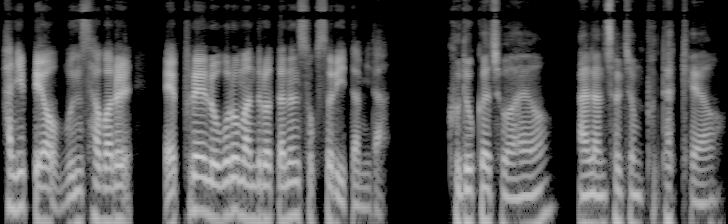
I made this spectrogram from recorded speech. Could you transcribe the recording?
한 입 베어 문 사과를 애플의 로고로 만들었다는 속설이 있답니다. 구독과 좋아요, 알람 설정 부탁해요.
